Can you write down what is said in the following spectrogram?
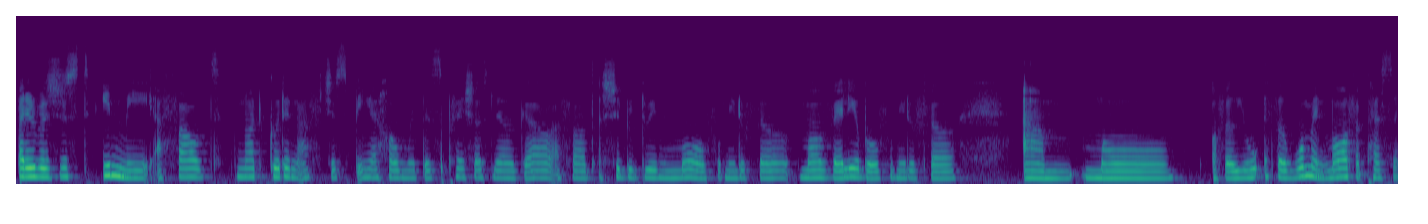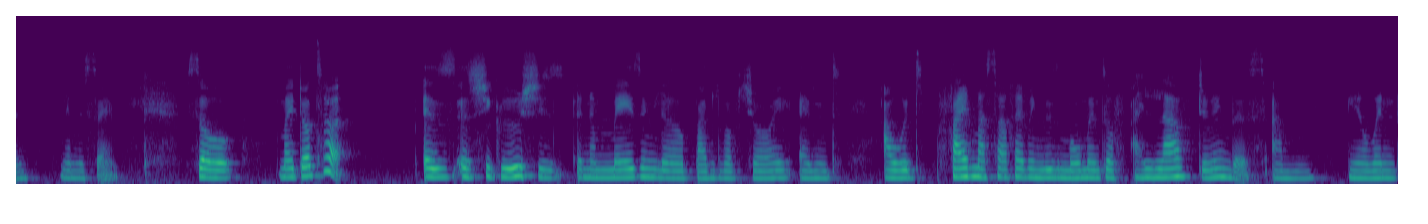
But it was just in me. I felt not good enough just being at home with this precious little girl. I felt I should be doing more for me to feel more valuable, for me to feel um, more of a, of a woman, more of a person, let me say. So my daughter, as as she grew, she's an amazing little bundle of joy, and I would find myself having these moments of I love doing this. Um, you know, when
